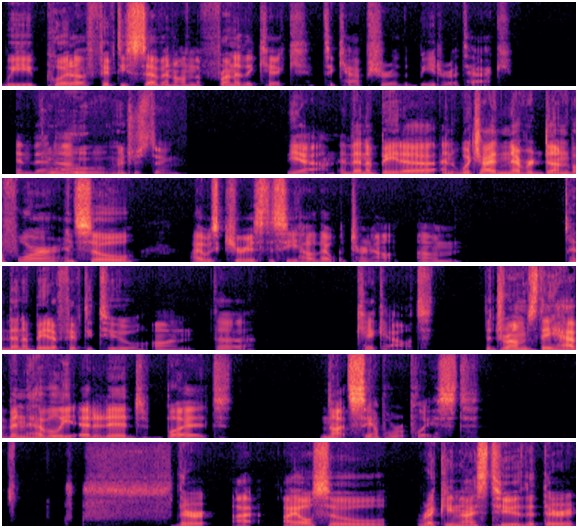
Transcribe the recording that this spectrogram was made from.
we put a 57 on the front of the kick to capture the beater attack and then um ooh, um, interesting. Yeah, and then a beta, and which I had never done before, and so I was curious to see how that would turn out. Um, and then a beta 52 on the kick out. The drums they have been heavily edited, but not sample replaced. There, I I also recognize too that there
